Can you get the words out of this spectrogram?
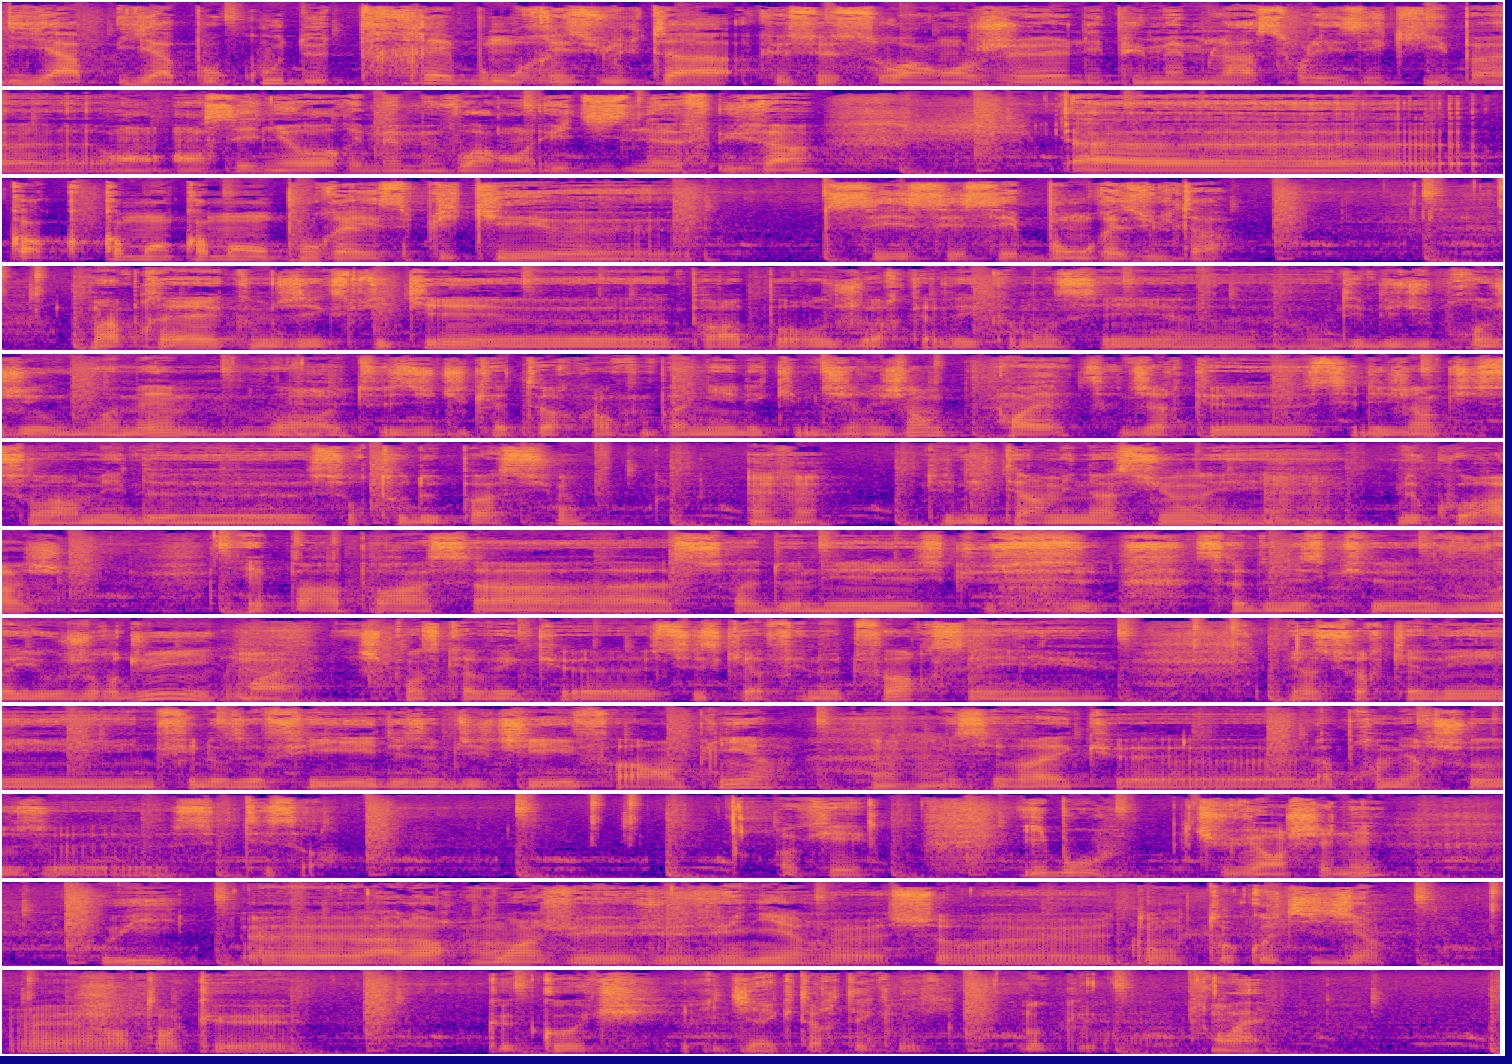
Il y a, il y a beaucoup de très bons résultats, que ce soit en jeunes et puis même là sur les équipes euh, en, en senior et même voire en U19, U20. Euh, co- comment, comment on pourrait expliquer euh, ces, ces, ces bons résultats? Mais Après, comme j'ai expliqué, euh, par rapport aux joueurs qui avaient commencé euh, au début du projet ou moi-même, voire tous les éducateurs qui accompagné l'équipe dirigeante, Ouais. c'est-à-dire que c'est des gens qui se sont armés de, surtout de passion, Mhm. De détermination et de courage. Et par rapport à ça, ça a donné ce que ça a donné ce que vous voyez aujourd'hui. Ouais. Je pense qu'avec euh, c'est ce qui a fait notre force et bien sûr qu'il y avait une philosophie et des objectifs à remplir. Mhm. Mais c'est vrai que euh, la première chose euh, c'était ça. Ok. Ibou, tu veux enchaîner? Oui, euh, alors moi je vais, je vais venir euh, sur euh, ton, ton quotidien euh, en tant que, que coach et directeur technique. Donc, euh, Ouais.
